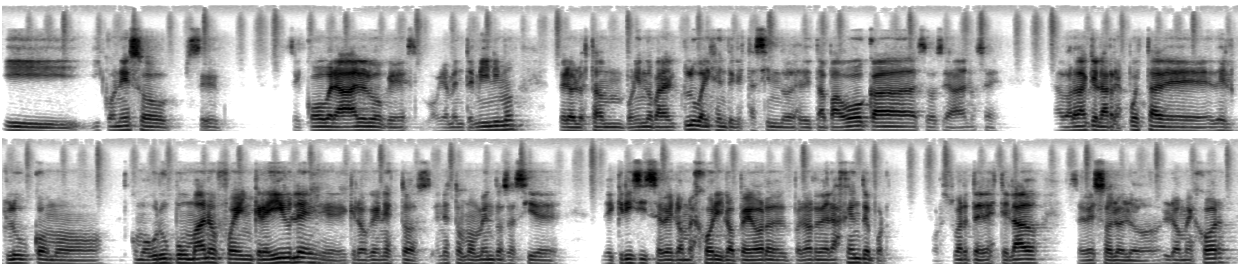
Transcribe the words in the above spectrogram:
y, con eso se, se cobra algo que es obviamente mínimo, pero lo están poniendo para el club. Hay gente que está haciendo desde tapabocas, o sea, no sé. La verdad que la respuesta del club como, como, grupo humano fue increíble. Eh, creo que en estos, en estos momentos así de, crisis se ve lo mejor y lo peor, peor de la gente. Por, por suerte de este lado se ve solo lo, mejor.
